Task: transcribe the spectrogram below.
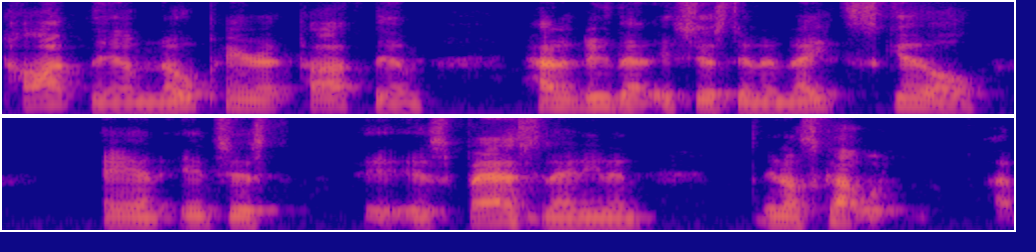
taught them. No parent taught them how to do that. It's just an innate skill, and it just is fascinating. And you know, Scott, uh,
